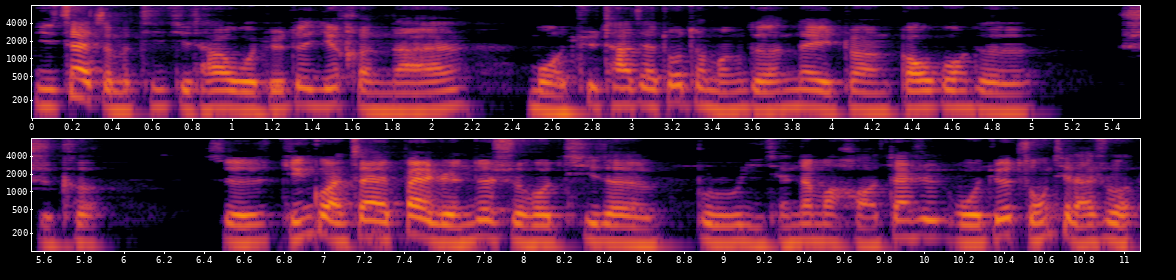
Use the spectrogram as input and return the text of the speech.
你再怎么提起他，我觉得也很难抹去他在多特蒙德那一段高光的时刻。是尽管在拜仁的时候踢的不如以前那么好，但是我觉得总体来说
